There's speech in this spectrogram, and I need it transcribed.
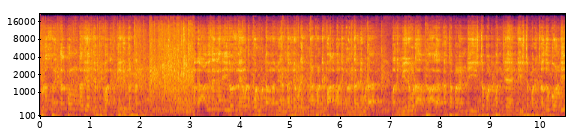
దృఢ సంకల్పం ఉంటుంది అని చెప్పి వాళ్ళకి తెలియదు మరి ఆ విధంగా ఈ రోజు నేను కూడా కోరుకుంటా ఉన్నా మీ అందరినీ కూడా ఇక్కడటువంటి బాలబాలికలందరినీ కూడా. మరి మీరు కూడా బాగా కష్టపడండి ఇష్టపడి పని చేయండి ఇష్టపడి చదువుకోండి.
